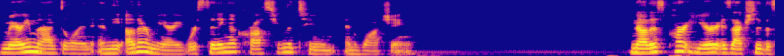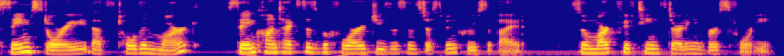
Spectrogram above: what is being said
Mary Magdalene and the other Mary were sitting across from the tomb and watching. Now, this part here is actually the same story that's told in Mark, same context as before, Jesus has just been crucified. So, Mark 15, starting in verse 40.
